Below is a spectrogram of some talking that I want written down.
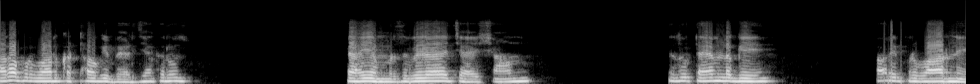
ਸਾਰਾ ਪਰਿਵਾਰ ਇਕੱਠਾ ਹੋ ਕੇ ਬੈਠ ਜਾ ਕਰੋ। ਚਾਹੇ ਅੰਮ੍ਰਿਤ ਵੇਲਾ ਹੈ, ਚਾਹੇ ਸ਼ਾਮ ਨੂੰ। ਜਦੋਂ ਟਾਈਮ ਲੱਗੇ ਸਾਰੇ ਪਰਿਵਾਰ ਨੇ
